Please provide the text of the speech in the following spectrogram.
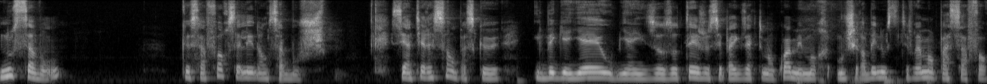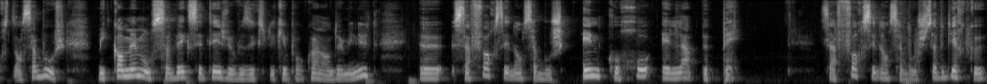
nous savons que sa force, elle est dans sa bouche. C'est intéressant parce que il bégayait ou bien il zozotait, je ne sais pas exactement quoi, mais Moshe Rabbeinu, c'était vraiment pas sa force dans sa bouche. Mais quand même, on savait que c'était, je vais vous expliquer pourquoi dans deux minutes, euh, sa force est dans sa bouche. En koho la paix. Sa force est dans sa bouche. Ça veut dire que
